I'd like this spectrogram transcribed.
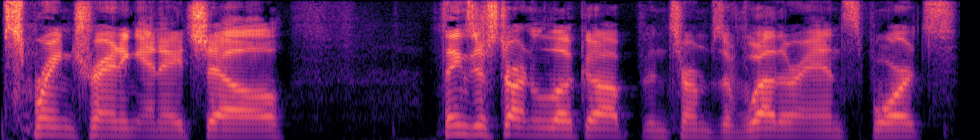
spring training, NHL. Things are starting to look up in terms of weather and sports.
